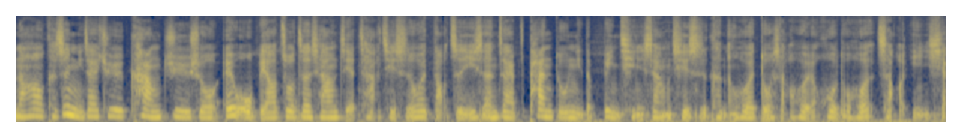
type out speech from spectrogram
然后可是你再去抗拒说，哎，我不要做这项检查，其实会导致医生在判读你的病情上，其实可能会多少会有或多或少影响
